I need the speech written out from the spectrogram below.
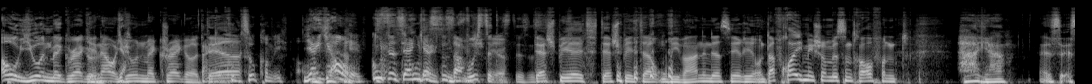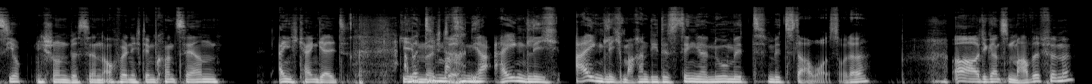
Oh, Ewan McGregor. Genau, Ewan McGregor. Der, Guck, so komme ich drauf. Ja, ich auch. Okay. Gutes, Danke, gutes ich Zusammenspiel. wusste das. das ist der spielt, der spielt da Obi-Wan in der Serie und da freue ich mich schon ein bisschen drauf und ah ja, es, es juckt mich schon ein bisschen, auch wenn ich dem Konzern eigentlich kein Geld geben Aber die möchte. machen ja eigentlich, eigentlich machen die das Ding ja nur mit, mit Star Wars, oder? Ah, die ganzen Marvel-Filme.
